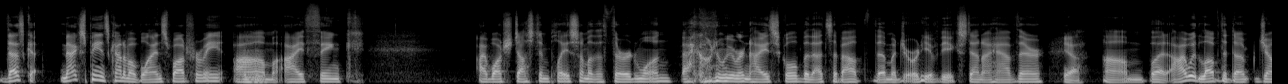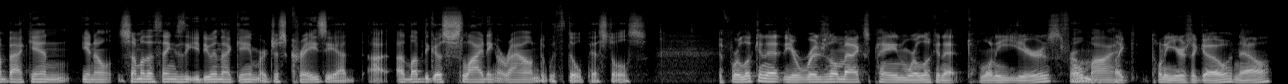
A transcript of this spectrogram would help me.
that's got, Max Payne's kind of a blind spot for me. Mm-hmm. Um, I think I watched Dustin play some of the third one back when we were in high school, but that's about the majority of the extent I have there. Yeah. Um, but I would love to dump, jump back in. You know, some of the things that you do in that game are just crazy. I'd I'd love to go sliding around with dual pistols. If we're looking at the original Max Payne, we're looking at 20 years from Oh my. like 20 years ago now.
